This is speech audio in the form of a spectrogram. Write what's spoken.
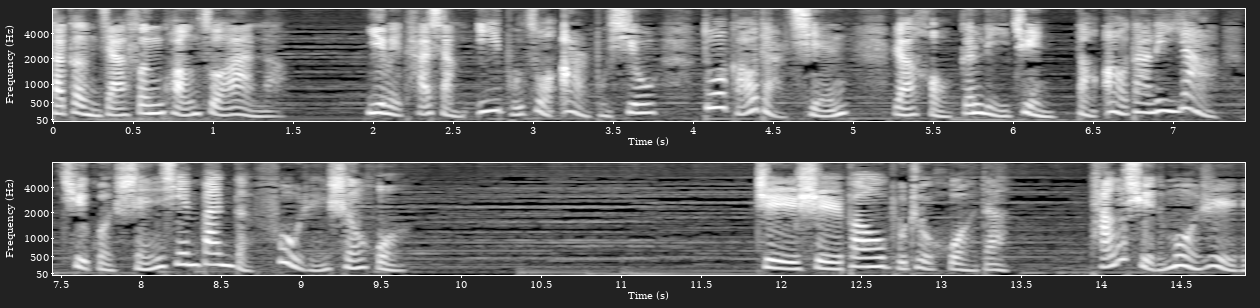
他更加疯狂作案了，因为他想一不做二不休，多搞点钱，然后跟李俊到澳大利亚去过神仙般的富人生活。纸是包不住火的，唐雪的末日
